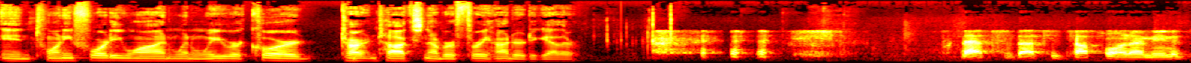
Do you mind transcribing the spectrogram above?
in 2041 when we record Tartan Talks number 300 together? That's that's a tough one. I mean, it's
